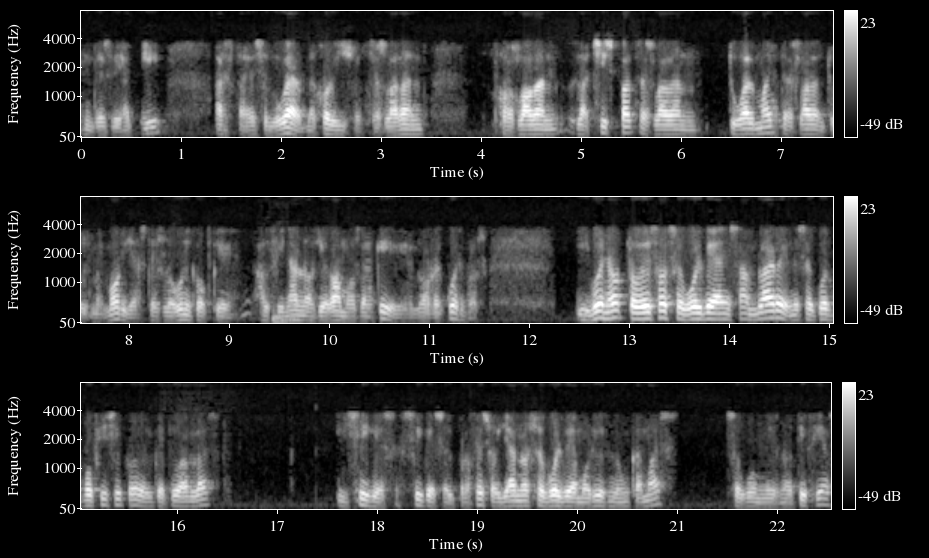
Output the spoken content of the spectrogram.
desde aquí hasta ese lugar, mejor dicho, trasladan, trasladan la chispa, trasladan tu alma y trasladan tus memorias, que es lo único que al final nos llevamos de aquí, los recuerdos. Y bueno, todo eso se vuelve a ensamblar en ese cuerpo físico del que tú hablas y sigues, sigues el proceso, ya no se vuelve a morir nunca más, según mis noticias,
